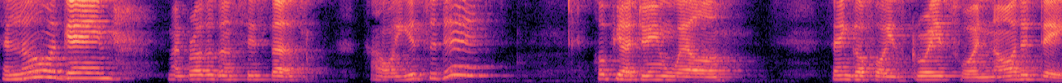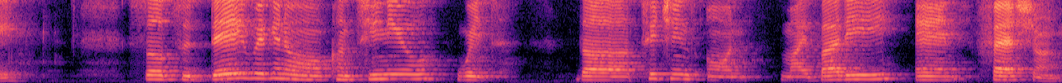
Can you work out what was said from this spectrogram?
Hello again, my brothers and sisters. How are you today? Hope you are doing well. Thank God for His grace for another day. So, today we're going to continue with the teachings on my body and fashion.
